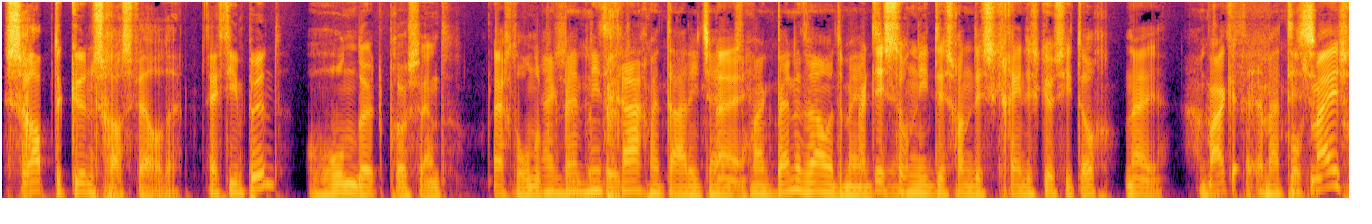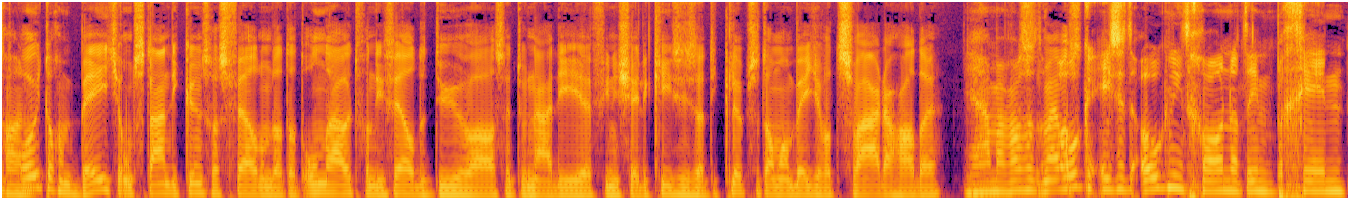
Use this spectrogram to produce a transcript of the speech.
schrapt de kunstgrasvelden. Heeft hij een punt? 100 procent. Echt 100 Ja, ik ben het niet graag met Tadic eens, Nee. maar ik ben het wel met hem eens. Maar het is toch niet, is gewoon dis- geen discussie, toch? Nee. Maar ik- Maar het Volgens mij is het gewoon- ooit toch een beetje ontstaan, die kunstgrasvelden, omdat dat onderhoud van die velden duur was. En toen na die eh, financiële crisis, dat die clubs het allemaal een beetje wat zwaarder hadden. Ja, maar was het was ook, is het ook niet gewoon dat in het begin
